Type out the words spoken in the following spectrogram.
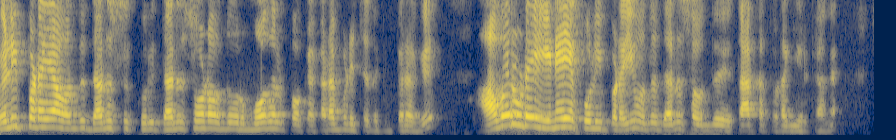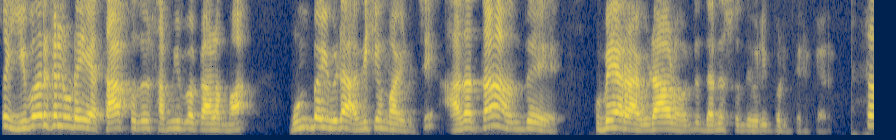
வெளிப்படையாக வந்து தனுஷு குறி தனுஷோட வந்து ஒரு மோதல் போக்கை கடைபிடிச்சதுக்கு பிறகு அவருடைய இணைய கூலிப்படையும் வந்து தனுஷை வந்து தாக்க தொடங்கியிருக்காங்க. ஸோ இவர்களுடைய தாக்குதல் சமீப காலமா முன்பை விட அதிகமாயிடுச்சு. அதைத்தான் வந்து குபேரா விழாவில் வந்து தனுஷ் வந்து வெளிப்படுத்தியிருக்காரு. சோ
